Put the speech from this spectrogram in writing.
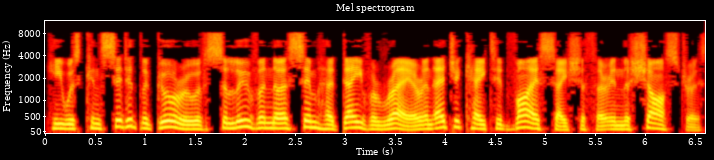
he was considered the guru of Saluva Nrsimha Deva Raya and educated Vyasatirtha in the Shastras.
